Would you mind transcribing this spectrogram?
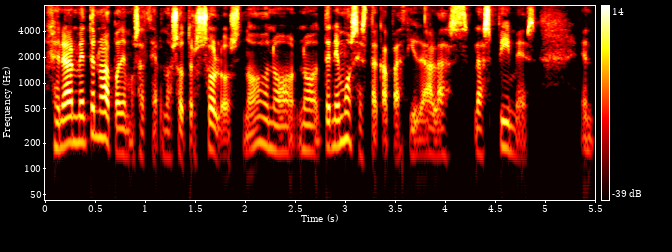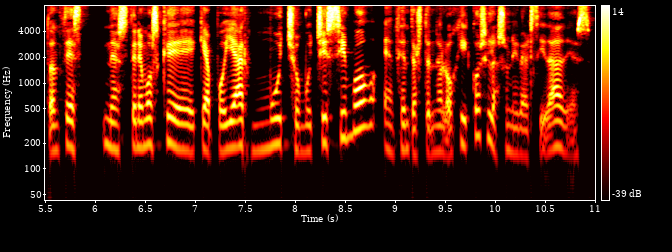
generalmente no la podemos hacer nosotros solos, ¿no? No, tenemos esta capacidad, las, las pymes. Entonces, nos tenemos que, apoyar mucho, muchísimo en centros tecnológicos y las universidades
